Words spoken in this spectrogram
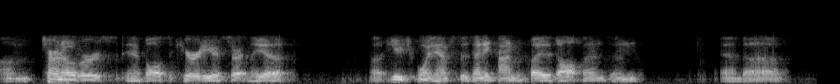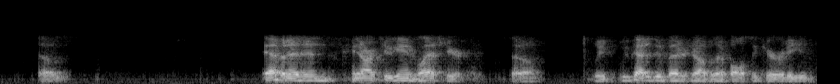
um, turnovers and ball security are certainly a, a huge point emphasis anytime we play the Dolphins, and and uh, that was evident in, in our two games last year. So we've, we've got to do a better job with our ball security.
